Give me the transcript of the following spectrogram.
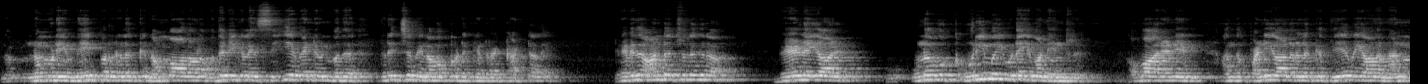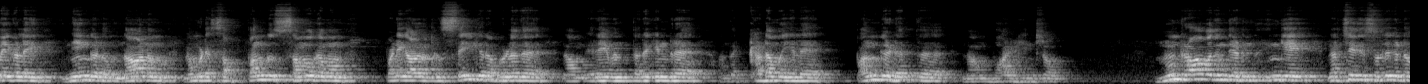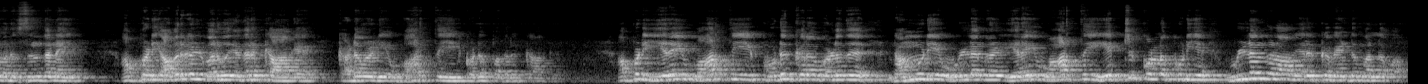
நம் நம்முடைய மேய்ப்பர்களுக்கு நம்மாலான உதவிகளை செய்ய வேண்டும் என்பது திருச்சபை நமக்கு கொடுக்கின்ற கட்டளை. எனவேதான் ஆண்ட சொல்லுகிறார் வேலையாள் உணவுக்கு உரிமை உடையவன் என்று. அவ்வாறெனில் அந்த பணியாளர்களுக்கு தேவையான நன்மைகளை நீங்களும் நானும் நம்முடைய ச பங்கு சமூகமும் பணியாளர்களுக்கு செய்கிற பொழுது நாம் இறைவன் தருகின்ற அந்த கடமையிலே பங்கெடுத்து நாம் வாழ்கின்றோம். மூன்றாவது இந்த இங்கே நற்செய்தி சொல்லுகின்ற ஒரு சிந்தனை அப்படி அவர்கள் வருவது எதற்காக? கடவுளுடைய வார்த்தையை கொடுப்பதற்காக. அப்படி இறை வார்த்தையை கொடுக்கிற பொழுது நம்முடைய உள்ளங்கள் இறை வார்த்தையை ஏற்றுக்கொள்ளக்கூடிய உள்ளங்களாக இருக்க வேண்டும் அல்லவா?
